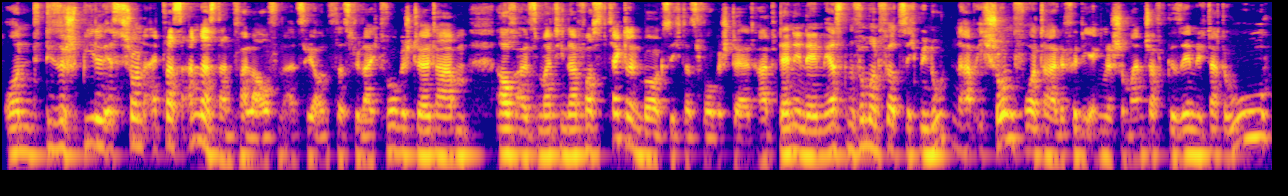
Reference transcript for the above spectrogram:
und dieses Spiel ist schon etwas anders dann verlaufen, als wir uns das vielleicht vorgestellt haben, auch als Martina Voss-Tecklenburg sich das vorgestellt hat. Denn in den ersten 45 Minuten habe ich schon Vorteile für die englische Mannschaft gesehen. Ich dachte, uh,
